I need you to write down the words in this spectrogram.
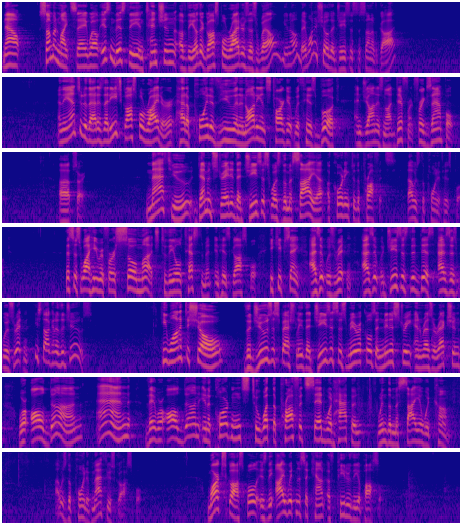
Now, someone might say, well, isn't this the intention of the other gospel writers as well? You know, they want to show that Jesus is the Son of God. And the answer to that is that each gospel writer had a point of view and an audience target with his book, and John is not different. For example, uh, sorry, Matthew demonstrated that Jesus was the Messiah according to the prophets. That was the point of his book. This is why he refers so much to the Old Testament in his gospel. He keeps saying, as it was written, as it was, Jesus did this, as it was written. He's talking to the Jews. He wanted to show the Jews especially that Jesus' miracles and ministry and resurrection were all done and they were all done in accordance to what the prophets said would happen when the Messiah would come. That was the point of Matthew's gospel. Mark's gospel is the eyewitness account of Peter the apostle.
